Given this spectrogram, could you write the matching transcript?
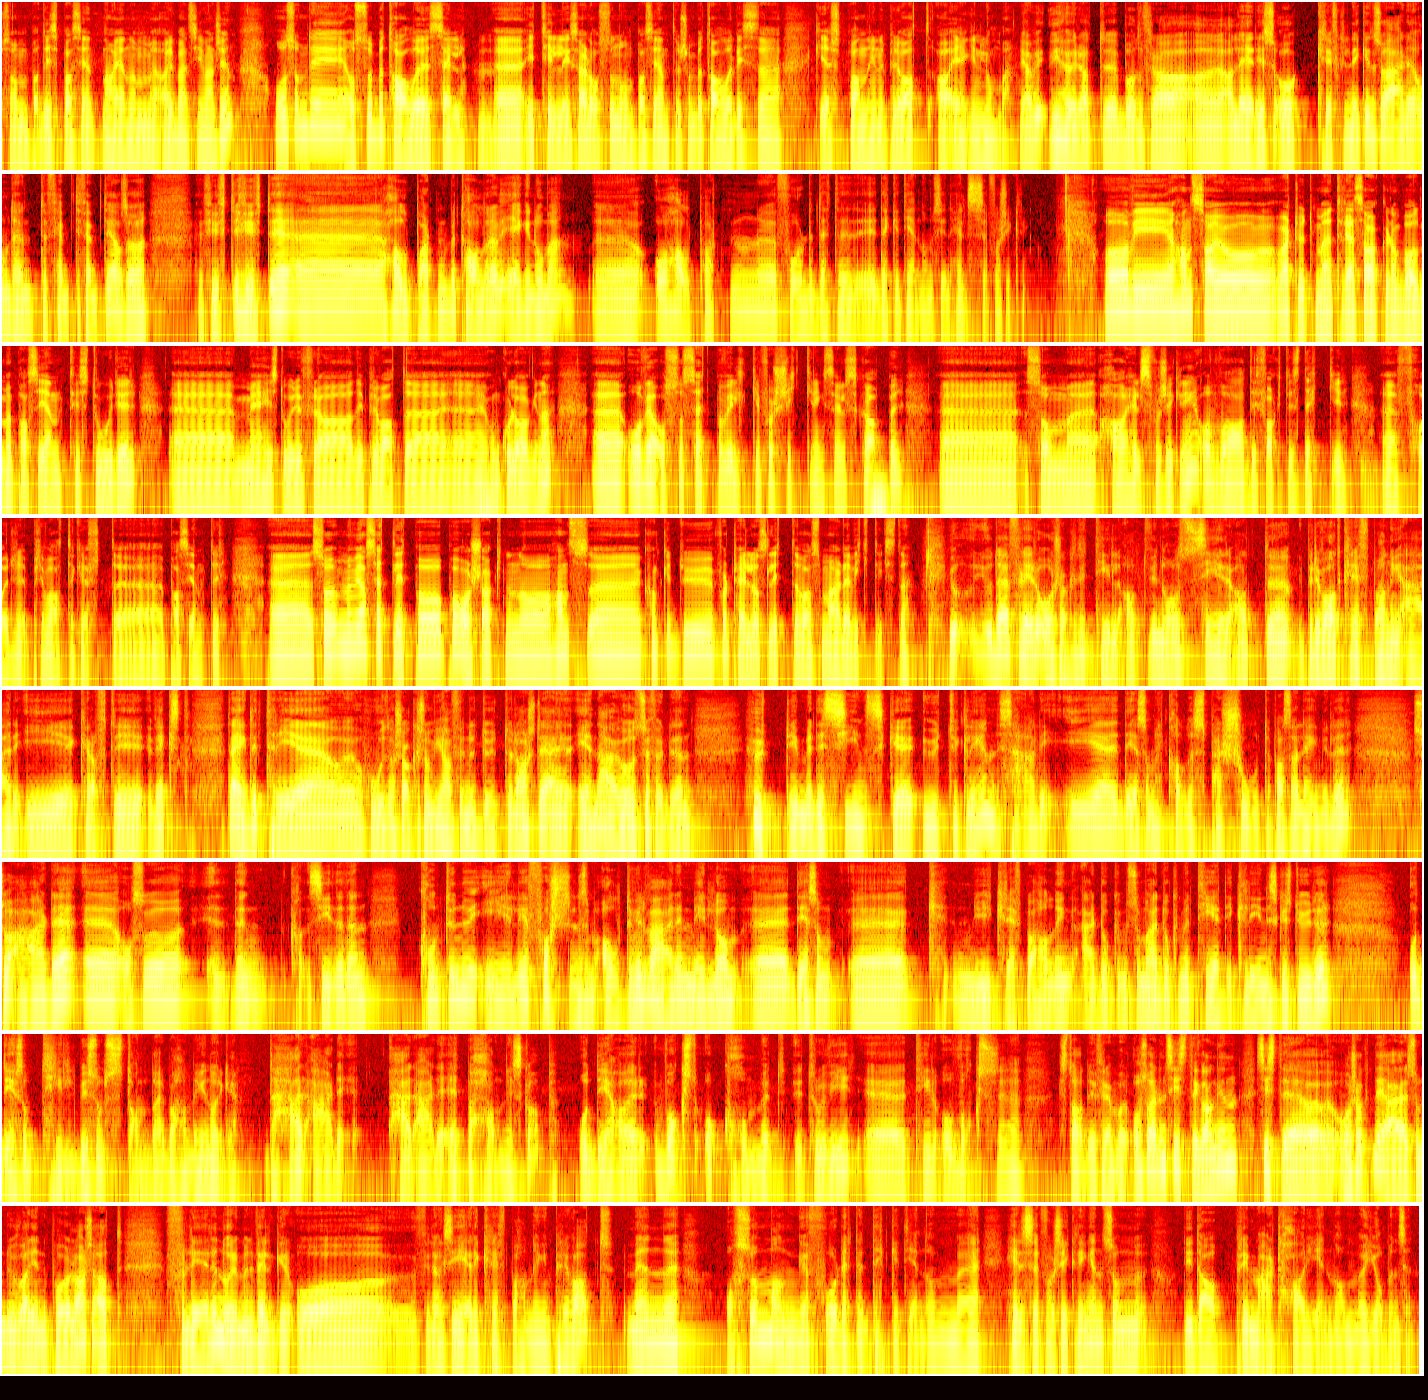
som, disse pasientene har gjennom arbeidsgiveren sin, og som de også betaler selv. Mm. I tillegg så er det også noen pasienter som betaler disse kreftbehandlingene privat av egen lomme. Ja, Vi, vi hører at både fra Aleris og Kreftklinikken så er det omtrent 50-50. altså 50-50. Eh, halvparten betaler av egen lomme, eh, og halvparten eh, får dette dekket gjennom sin helseforsikring. Og vi, Hans har jo vært ute med tre saker nå, både med pasienthistorier, eh, med historier fra de private eh, onkologene, eh, og vi har også sett på hvilke forsikringsselskaper som eh, har helseforsikringer, og hva de faktisk dekker eh, for private kreftpasienter. Eh, så, men vi har sett litt på, på årsakene nå. Hans, eh, kan ikke du fortelle oss litt hva som er det viktigste? Jo, jo det er flere årsaker til at vi nå ser at privat kreftbehandling er i kraftig vekst. Det er egentlig tre hovedårsaker som vi har funnet ut, Lars. Det ene er jo selvfølgelig den hurtig medisinske utviklingen, særlig i det som kalles persontilpassa legemidler, så er det eh, også eh, den, si det, den kontinuerlige forskjellen som alltid vil være mellom eh, det som eh, ny kreftbehandling er som er dokumentert i kliniske studier, og det som tilbys som standardbehandling i Norge. Her er, det, her er det et behandlingsskap og det har vokst, og kommet, tror vi, eh, til å vokse stadig fremover. Og så er den siste gangen, siste eh, årsaken, det er som du var inne på, Lars, at flere nordmenn velger å finansiere kreftbehandling privat. Men eh, også mange får dette dekket gjennom helseforsikringen, som de da primært har gjennom jobben sin.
